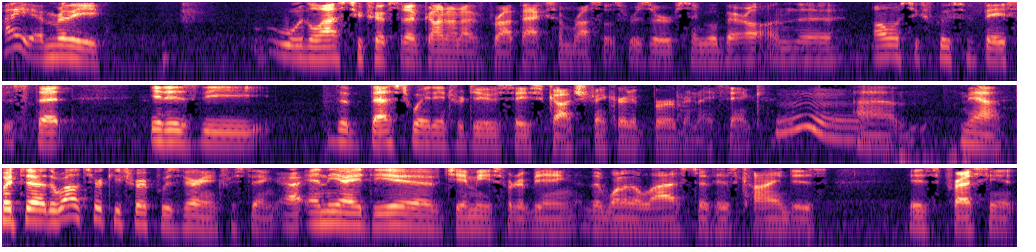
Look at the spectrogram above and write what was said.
I am really. Well, the last two trips that I've gone on, I've brought back some Russell's Reserve single barrel on the almost exclusive basis that it is the the best way to introduce a Scotch drinker to bourbon. I think. Um, yeah, but uh, the wild turkey trip was very interesting, uh, and the idea of Jimmy sort of being the one of the last of his kind is is prescient,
